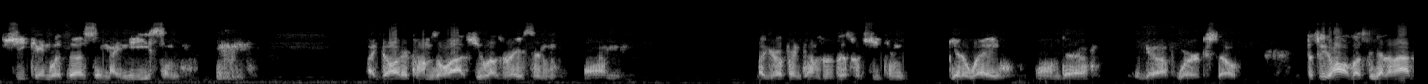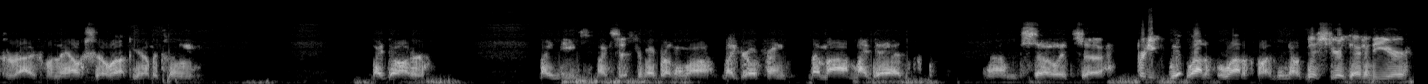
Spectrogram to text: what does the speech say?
she came with us and my niece and my daughter comes a lot. She loves racing. Um, my girlfriend comes with us when she can get away and uh, get off work. So between all of us, we got an entourage when they all show up. You know, between my daughter, my niece, my sister, my brother-in-law, my girlfriend, my mom, my dad. Um, so it's uh, pretty a lot of a lot of fun. You know, this year at the end of the year,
